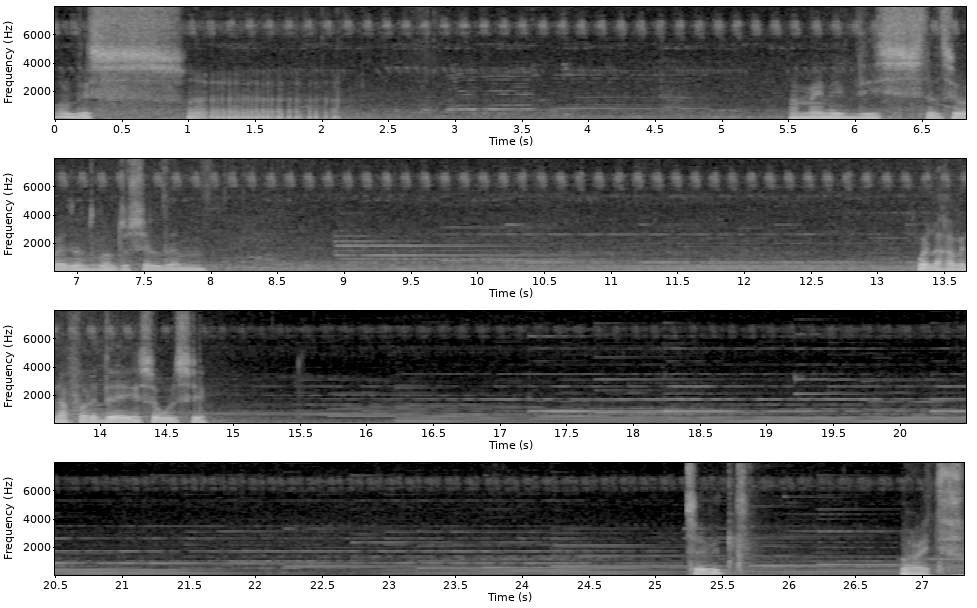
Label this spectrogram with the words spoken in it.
All this. Uh, I may need this, that's why I don't want to sell them. Well, I have enough for a day, so we'll see. Save it. Alright.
